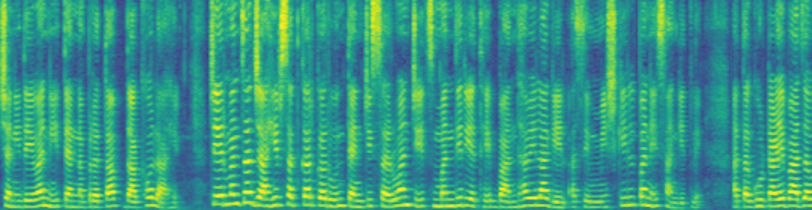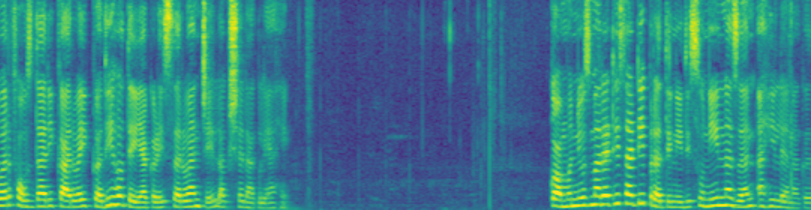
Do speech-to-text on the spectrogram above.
शनिदेवांनी त्यांना प्रताप दाखवला आहे. चेअरमनचा जाहीर सत्कार करून त्यांची सर्वांचीच मंदिर येथे बांधावे लागेल असे मिश्किलपणे सांगितले. आता घोटाळेबाजावर फौजदारी कारवाई कधी होते याकडे सर्वांचे लक्ष लागले आहे. कॉमन न्यूज मराठीसाठी प्रतिनिधी सुनील नजन अहिल्यानगर.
